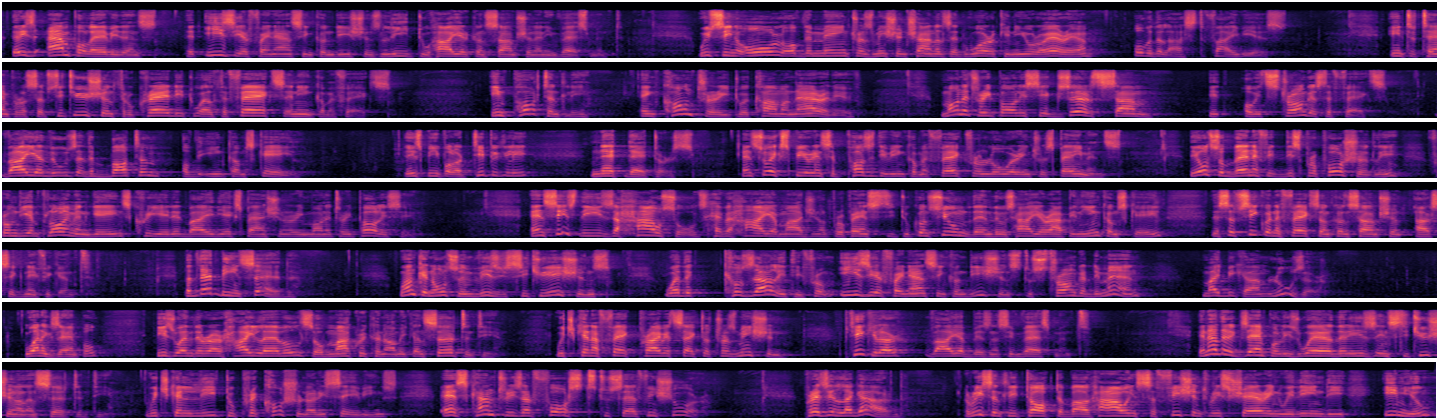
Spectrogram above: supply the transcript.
There is ample evidence that easier financing conditions lead to higher consumption and investment. We've seen all of the main transmission channels at work in the euro area over the last five years. Intertemporal substitution through credit, wealth effects, and income effects. Importantly, and contrary to a common narrative, monetary policy exerts some of its strongest effects via those at the bottom of the income scale. These people are typically net debtors and so experience a positive income effect from lower interest payments. They also benefit disproportionately from the employment gains created by the expansionary monetary policy. And since these households have a higher marginal propensity to consume than those higher up in the income scale, the subsequent effects on consumption are significant. But that being said, one can also envisage situations where the causality from easier financing conditions to stronger demand might become looser. One example is when there are high levels of macroeconomic uncertainty which can affect private sector transmission, particular via business investment. Another example is where there is institutional uncertainty, which can lead to precautionary savings as countries are forced to self-insure. President Lagarde recently talked about how insufficient risk sharing within the EMU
